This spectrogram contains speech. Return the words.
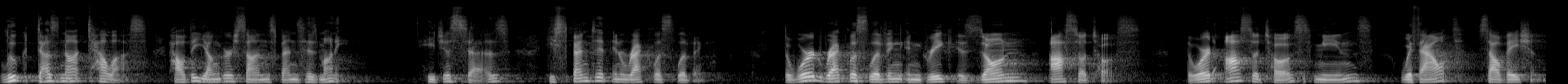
Luke does not tell us how the younger son spends his money. He just says he spent it in reckless living. The word reckless living in Greek is zon asotos. The word asotos means without salvation.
